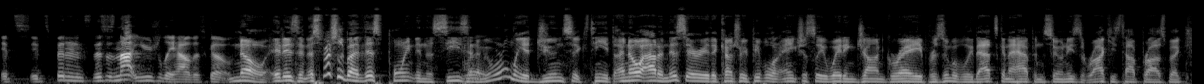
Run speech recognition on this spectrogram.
It's it's been an, this is not usually how this goes. No, it isn't. Especially by this point in the season. I mean, we're only at June 16th. I know out in this area of the country, people are anxiously awaiting Jon Gray. Presumably, that's going to happen soon. He's the Rockies' top prospect.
